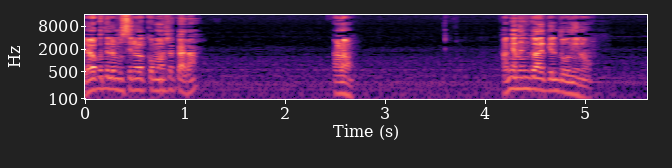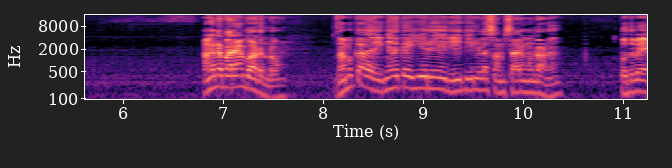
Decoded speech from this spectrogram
ലോകത്തിലെ മുസ്ലിങ്ങളൊക്കെ മോശക്കാരാ? ആണോ? അങ്ങനെ നിങ്ങൾക്ക് ആർക്കും തോന്നിയോ അങ്ങനെ പറയാൻ പാടുണ്ടോ? നമുക്ക് ഇങ്ങനെയൊക്കെ ഈ ഒരു രീതിയിലുള്ള സംസാരം കൊണ്ടാണ് പൊതുവെ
